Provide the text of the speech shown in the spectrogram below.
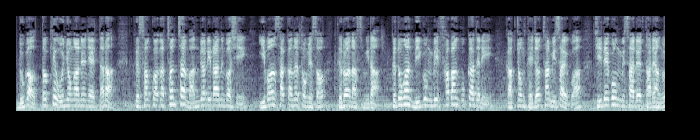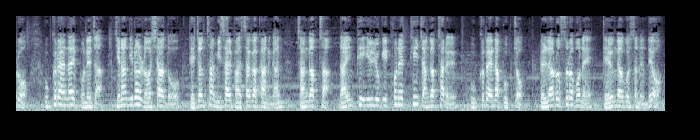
누가 어떻게 운용하느냐에 따라 그 성과가 천차만별이라는 것이 이번 사건을 통해서 드러났습니다. 그동안 미국 및 서방 국가들이 각종 대전차 미사일과 지대공 미사일을 다량으로 우크라이나에 보내자 지난 1월 러시아도 대전차 미사일 발사가 가능한 장갑차 9P162 코넷 T 장갑차를 우크라이나 북쪽 벨라루스로 보내 대응하고 있었는데요.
